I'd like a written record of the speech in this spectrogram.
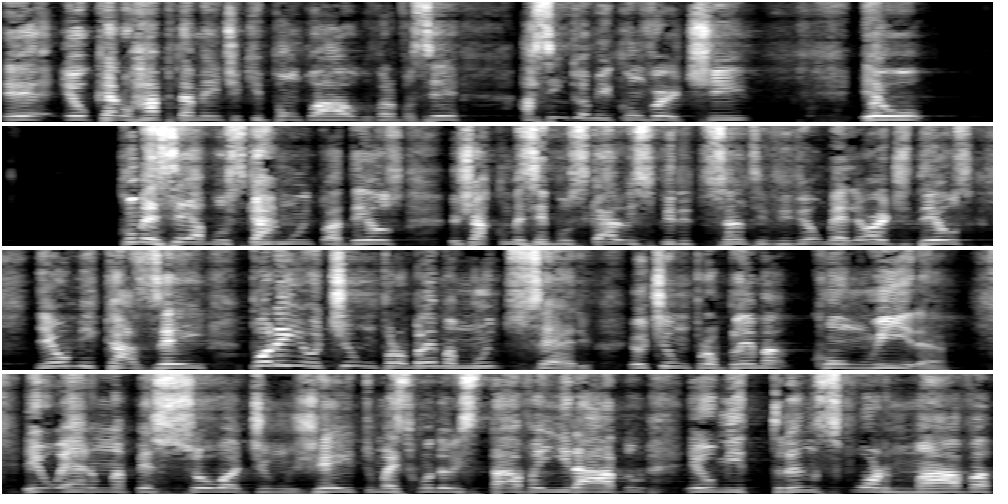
É, eu quero rapidamente aqui pontuar algo para você. Assim que eu me converti, eu comecei a buscar muito a Deus, eu já comecei a buscar o Espírito Santo e viver o melhor de Deus, eu me casei, porém eu tinha um problema muito sério, eu tinha um problema com ira, eu era uma pessoa de um jeito, mas quando eu estava irado, eu me transformava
